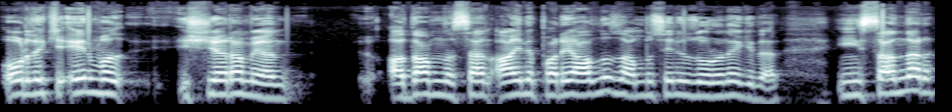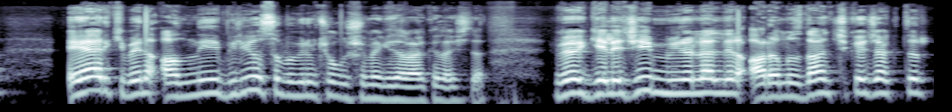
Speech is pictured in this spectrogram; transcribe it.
oradaki en işe yaramayan adamla sen aynı parayı aldığın zaman bu senin zoruna gider. İnsanlar eğer ki beni anlayabiliyorsa bu benim çok hoşuma gider arkadaşlar. Ve geleceğin milyonerleri aramızdan çıkacaktır.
